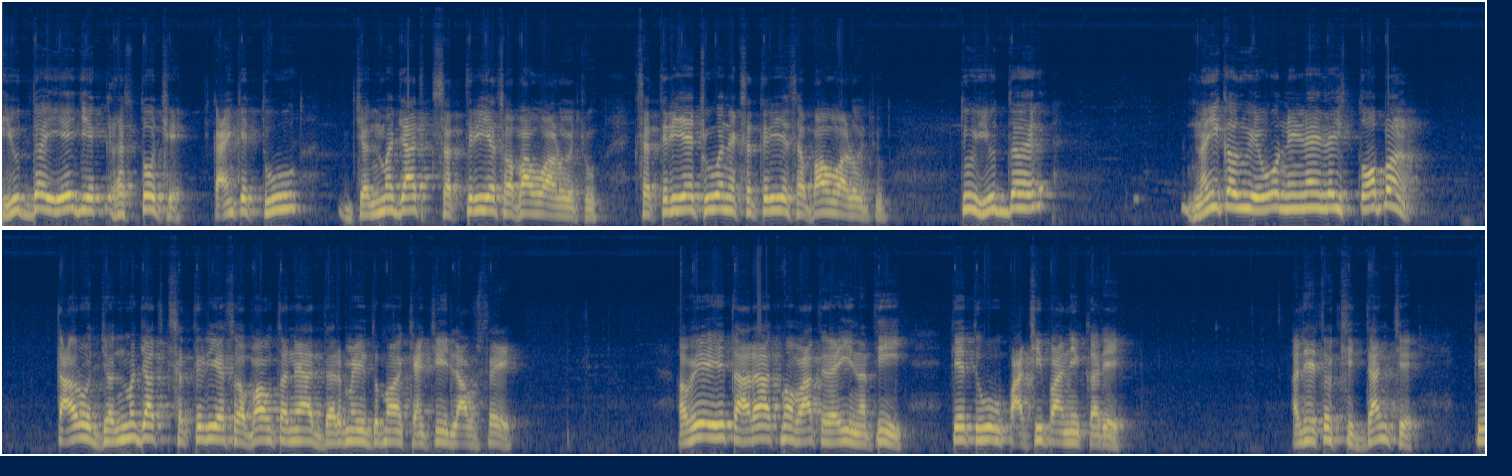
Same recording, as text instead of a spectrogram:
યુદ્ધ એ જ એક રસ્તો છે. કારણ કે તું જન્મજાત ક્ષત્રિય સ્વભાવવાળો છું. ક્ષત્રિય છું અને ક્ષત્રિય સ્વભાવવાળો છું. તું યુદ્ધ નહીં કરું એવો નિર્ણય લઈશ તો પણ તારો જન્મજાત ક્ષત્રિય સ્વભાવ તને આ ધર્મયુદ્ધમાં ખેંચી લાવશે. હવે એ તારા હાથમાં વાત રહી નથી કે તું પાછી પાની કરે. અને એ તો સિદ્ધાંત છે કે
